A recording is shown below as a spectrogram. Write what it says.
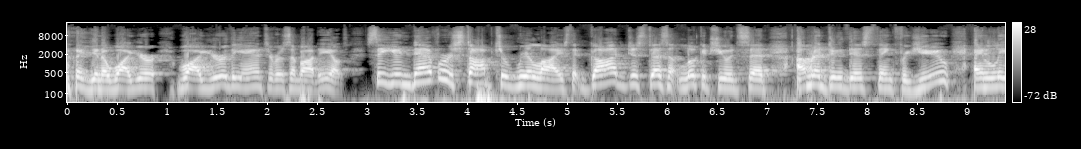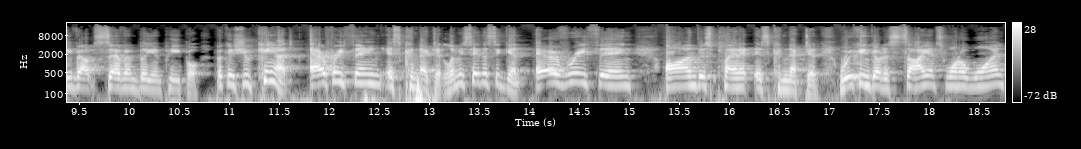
you know, while you're while you're the answer for somebody else. See, you never stop to realize that God just doesn't look at you and said, "I'm going to do this thing for you and leave out seven billion people," because you can't. Everything is connected. Let me say this again: everything on this planet is connected. We can go to Science 101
